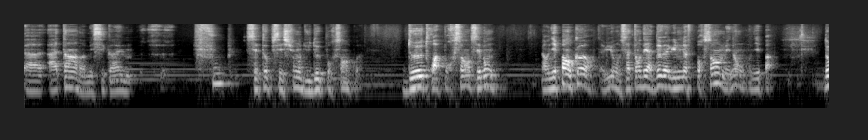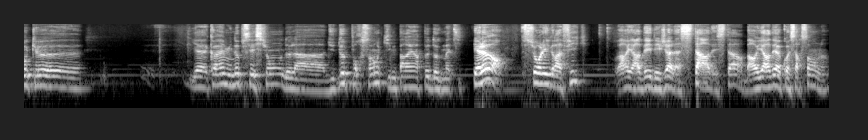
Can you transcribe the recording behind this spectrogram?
à, atteindre, mais c'est quand même fou cette obsession du 2%. Quoi. 2-3%, c'est bon. on n'y est pas encore. As vu, on s'attendait à 2,9%, mais non, on n'y est pas. Donc, euh, il y a quand même une obsession de la, du 2% qui me paraît un peu dogmatique. Et alors, sur les graphiques, on va regarder déjà la star des stars. Bah regardez à quoi ça ressemble. Hein.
